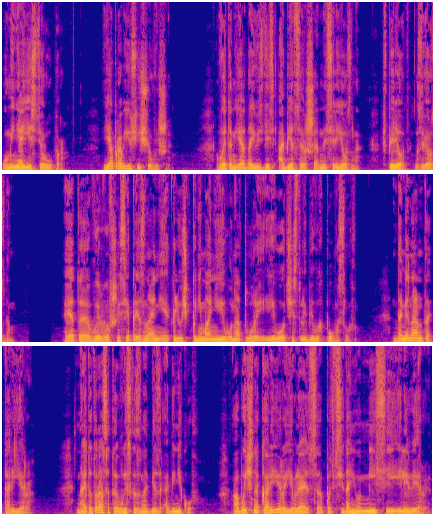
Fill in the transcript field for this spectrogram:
У меня есть рупор. Я пробьюсь еще выше. В этом я даю здесь обед совершенно серьезно. Вперед, к звездам! Это вырвавшееся признание – ключ к пониманию его натуры и его честолюбивых помыслов. Доминанта – карьера. На этот раз это высказано без обиняков. Обычно карьера является под псевдонимом миссии или веры.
